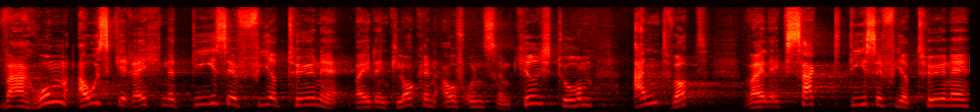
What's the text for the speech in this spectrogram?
warum ausgerechnet diese vier Töne bei den Glocken auf unserem Kirchturm? Antwort, weil exakt diese vier Töne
